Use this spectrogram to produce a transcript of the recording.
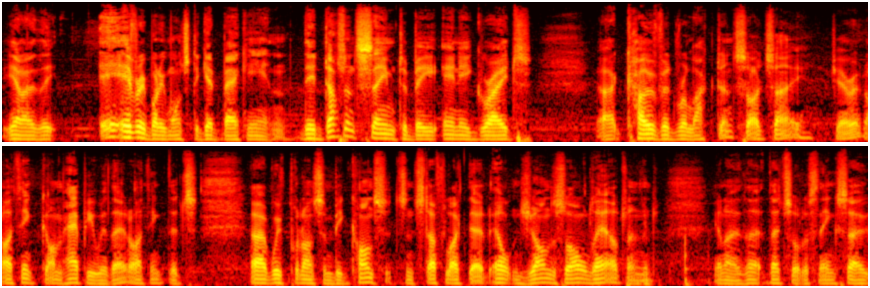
you know, the everybody wants to get back in. There doesn't seem to be any great uh, COVID reluctance. I'd say, Jared. I think I'm happy with that. I think that's uh, we've put on some big concerts and stuff like that. Elton John sold out, and you know that that sort of thing. So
